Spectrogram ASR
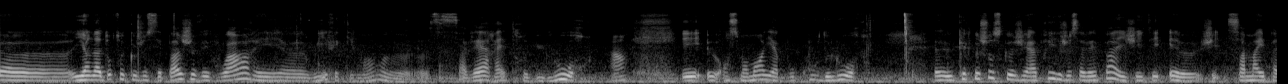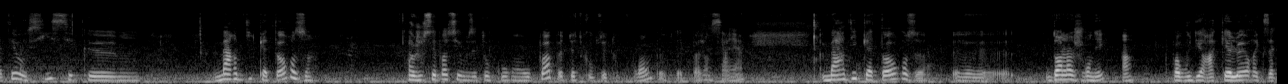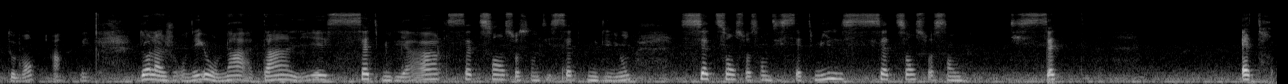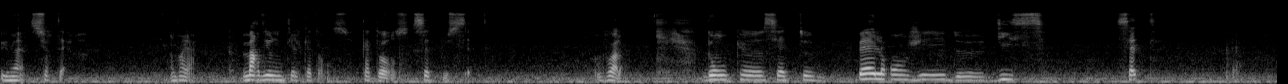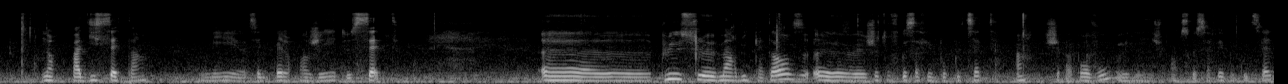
il y en a d'autres que je ne sais pas, je vais voir. Et oui, effectivement, ça s'avère être du lourd. Hein. Et en ce moment, il y a beaucoup de lourd. Euh, quelque chose que j'ai appris je ne savais pas et j'ai été, euh, ça m'a épaté aussi, c'est que hum, mardi 14, je ne sais pas si vous êtes au courant ou pas, peut-être que vous êtes au courant, peut-être pas, j'en sais rien. Mardi 14, euh, dans la journée, hein, ne pas vous dire à quelle heure exactement, hein, mais dans la journée, on a atteint les 7 milliards 777 millions 777 777 êtres humains sur Terre. Voilà. Mardi, on était le 14. 14, 7 plus 7. Voilà. Donc, euh, cette belle rangée de 10, 7. Non, pas 17, hein, mais euh, cette belle rangée de 7. Euh, plus le mardi 14, je trouve que ça fait beaucoup de 7. Hein. Je ne sais pas pour vous, mais je pense que ça fait beaucoup de 7.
